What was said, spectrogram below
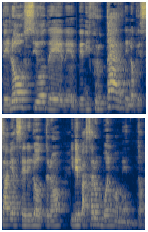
del ocio, de, disfrutar de lo que sabe hacer el otro y de pasar un buen momento.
